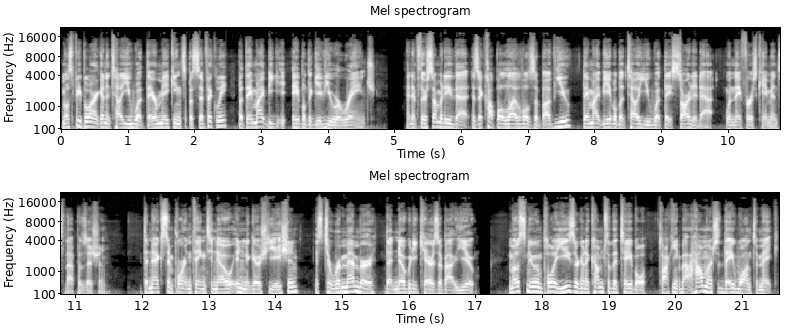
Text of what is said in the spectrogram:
Most people aren't going to tell you what they're making specifically, but they might be able to give you a range. And if there's somebody that is a couple levels above you, they might be able to tell you what they started at when they first came into that position. The next important thing to know in negotiation is to remember that nobody cares about you. Most new employees are going to come to the table talking about how much they want to make.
